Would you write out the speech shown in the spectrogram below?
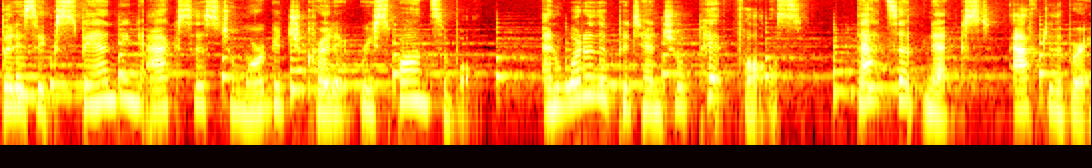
but is expanding access to mortgage credit responsible? And what are the potential pitfalls? That's up next after the break.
